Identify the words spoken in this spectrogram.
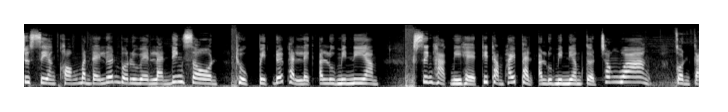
จุดเสี่ยงของบันไดเลื่อนบริเวณแลนดิ้งโซน ถูกปิดด้วยแผ่นเหล็กอลูมิเนียม ซึ่งหากมีเหตุที่ทำให้แผ่นอลูมิเนียมเกิดช่องว่าง กลไก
